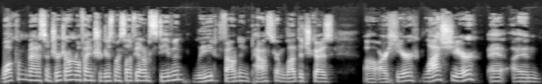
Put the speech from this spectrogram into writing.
welcome to Madison Church. I don't know if I introduced myself yet. I'm Stephen, lead founding pastor. I'm glad that you guys uh, are here. Last year, and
